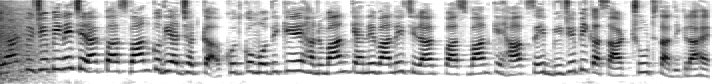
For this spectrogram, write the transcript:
बिहार बीजेपी ने चिराग पासवान को दिया झटका। खुद को मोदी के हनुमान कहने वाले चिराग पासवान के हाथ से बीजेपी का साथ छूटता दिख रहा है।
